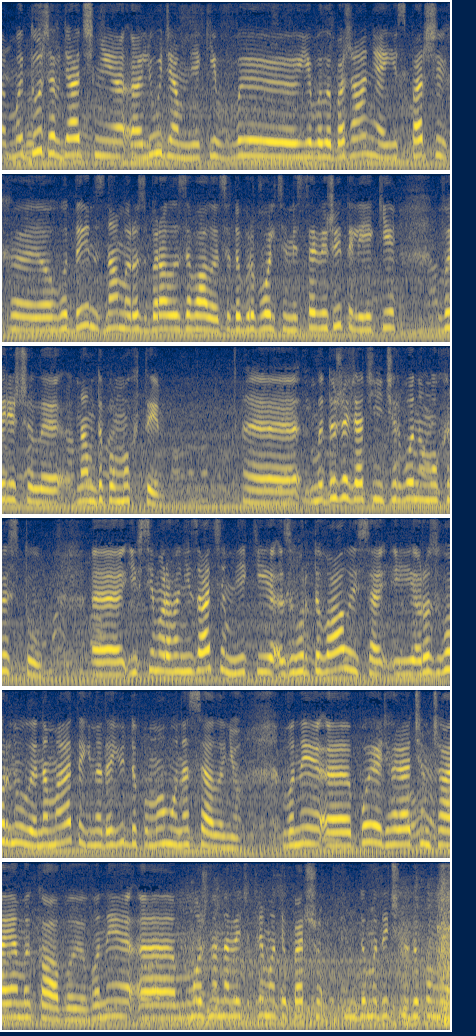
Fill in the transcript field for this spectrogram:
Е, Ми дуже вдячні е, людям, які виявили бажання і з перших е, годин з нами розбирали завали. Це добровольці, місцеві жителі, які вирішили нам допомогти. Ми дуже вдячні Червоному Христу і всім організаціям, які згуртувалися і розгорнули намети і надають допомогу населенню. Вони е, поять гарячим чаєм і кавою. Вони е, можна навіть отримати першу домедичну допомогу.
